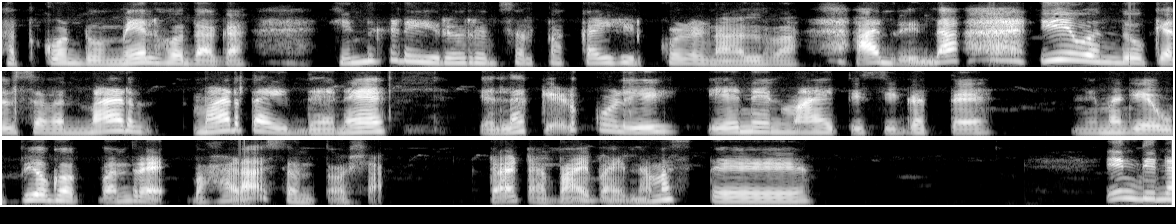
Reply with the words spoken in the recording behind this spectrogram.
ಹತ್ಕೊಂಡು ಮೇಲ್ ಹೋದಾಗ ಹಿಂದ್ಗಡೆ ಇರೋರೊಂದು ಸ್ವಲ್ಪ ಕೈ ಹಿಡ್ಕೊಳ್ಳೋಣ ಅಲ್ವಾ? ಆದ್ರಿಂದ ಈ ಒಂದು ಕೆಲಸವನ್ನು ಮಾಡ್, ಮಾಡ್ತಾ ಇದ್ದೇನೆ. ಎಲ್ಲ ಕೇಳ್ಕೊಳ್ಳಿ, ಏನೇನ್ ಮಾಹಿತಿ ಸಿಗತ್ತೆ, ನಿಮಗೆ ಉಪಯೋಗಕ್ಕೆ ಬಂದ್ರೆ ಬಹಳ ಸಂತೋಷ. ಟಾಟಾ, ಬಾಯ್ ಬಾಯ್, ನಮಸ್ತೆ. ಇಂದಿನ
